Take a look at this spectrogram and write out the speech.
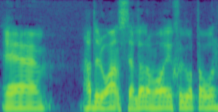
Eh, hade då anställda, de var i 7-8 år.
